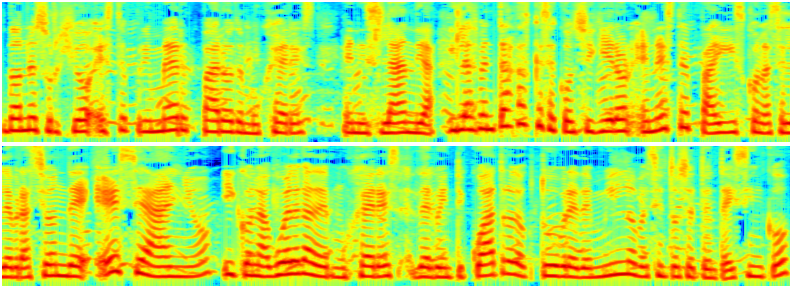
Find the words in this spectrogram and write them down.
donde surgió este primer paro de mujeres en Islandia y las ventajas que se consiguieron en este país con la celebración de ese año y con la huelga de mujeres del 24 de octubre de 1975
